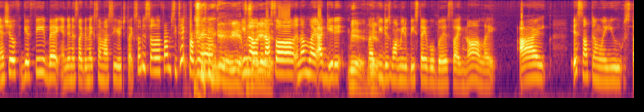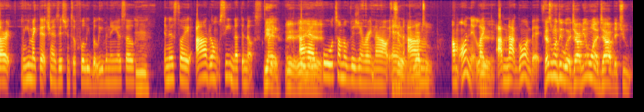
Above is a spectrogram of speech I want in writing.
And she'll get feedback, and then it's like the next time I see her, she's like, "So this uh pharmacy tech program, Yeah, yeah, you know sure, that I saw," and I'm like, "I get it, Yeah. like yeah. you just want me to be stable," but it's like, nah, like I, it's something when you start when you make that transition to fully believing in yourself, and it's like I don't see nothing else. Mm-hmm. Yeah, like yeah, yeah, I have full tunnel vision right now, and sure, I'm. I'm on it. Like. I'm not going back. That's one thing with a job. You don't want a job that you,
